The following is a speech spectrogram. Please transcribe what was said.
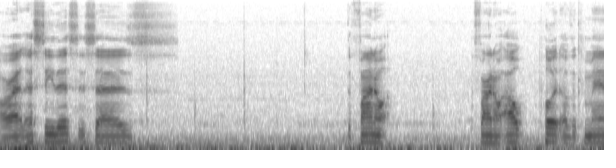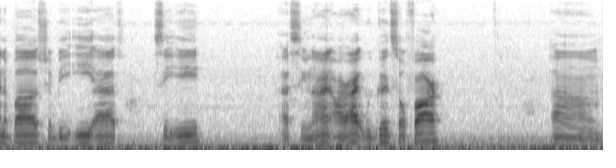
All right, let's see this. It says the final final out output of the command above should be EFCE SC9. All right, we're good so far. Um,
